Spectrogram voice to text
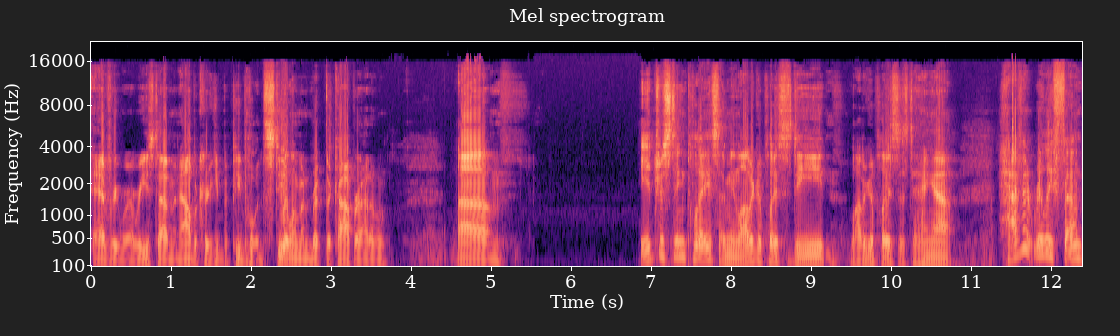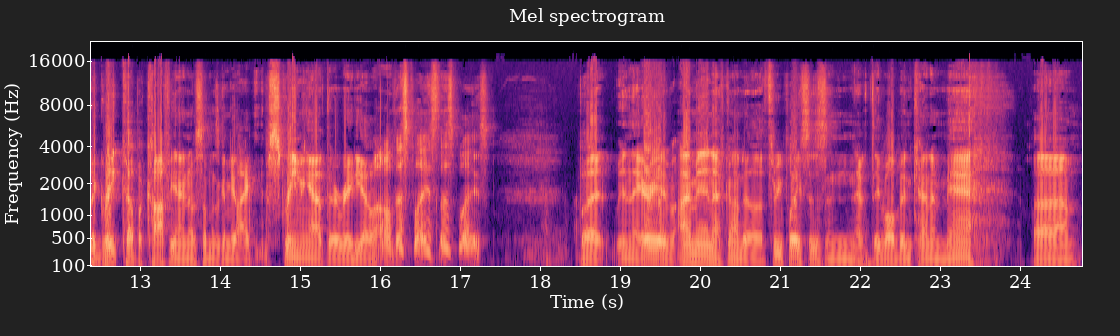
everywhere. We used to have them in Albuquerque, but people would steal them and rip the copper out of them. Um, interesting place. I mean, a lot of good places to eat, a lot of good places to hang out. Haven't really found a great cup of coffee. I know someone's gonna be like screaming out their radio, "Oh, this place, this place!" But in the area I'm in, I've gone to three places, and they've all been kind of meh. Um,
